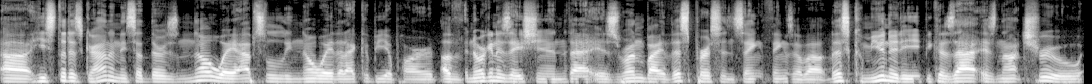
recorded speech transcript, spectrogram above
uh, he stood his ground and he said, "There's no way, absolutely no way that I could be a part of an organization that is run by this person saying things about this community because that is not true,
